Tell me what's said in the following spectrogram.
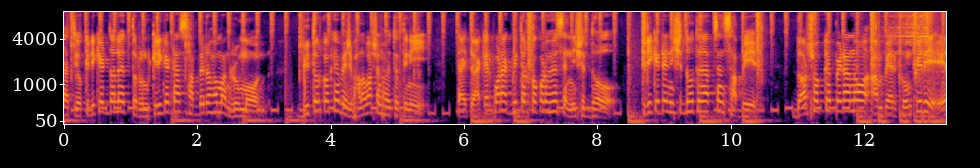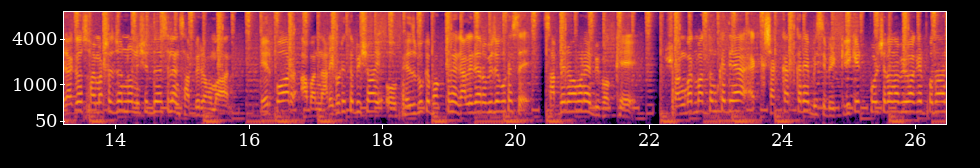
জাতীয় ক্রিকেট দলের তরুণ ক্রিকেটার সাব্বির রহমান রুমন। বিতর্ককে বেশ ভালোবাসেন হয়তো তিনি। তাই তো একের পর এক বিতর্ক করে হয়েছেন নিষিদ্ধ। ক্রিকেটে নিষিদ্ধ হতে যাচ্ছেন সাব্বির। দর্শককে পেটানো, আম্পায়ার হুমকি দিয়ে এর আগেও ছয় মাসের জন্য নিষিদ্ধ হয়েছিলেন সাব্বির রহমান। এরপর আবার নারী ঘটিত বিষয় ও ফেসবুকে ভক্তকে গালি দেওয়ার অভিযোগ উঠেছে সাব্বির রহমানের বিপক্ষে। সংবাদ মাধ্যমকে দেয়া এক সাক্ষাৎকারে বিসিবির ক্রিকেট পরিচালনা বিভাগের প্রধান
